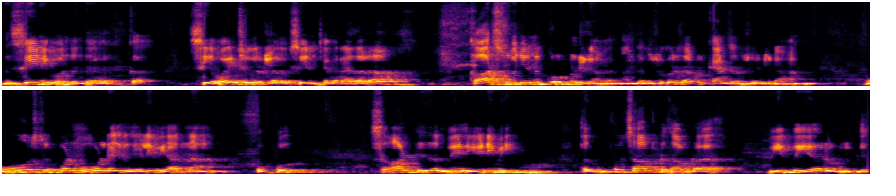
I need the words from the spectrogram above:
இந்த சீனி வந்து இந்த க சி ஒயிட் சுகரில் சீனி சக்கரை அதெல்லாம் கார்சினோஜன் ப்ரூவ் பண்ணியிருக்காங்க அந்த சுகர் சாப்பிட்டு கேன்சர் சொல்லிட்டு இருக்காங்க. மோஸ்ட் இம்பார்ட்டன்ட் ஓல்டேஜ் எளிமை யாருன்னா உப்பு. சால்ட் இது மெயின் எனிமி அது உப்பு சாப்பிட சாப்பிட பிபி ஏறும் உங்களுக்கு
